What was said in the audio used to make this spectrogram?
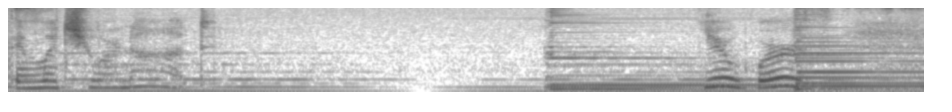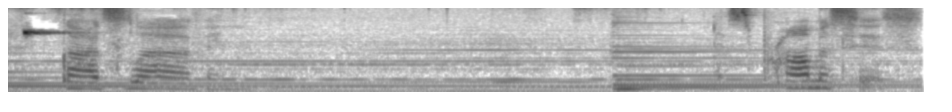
than what you are not. You're worth God's love and His promises,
